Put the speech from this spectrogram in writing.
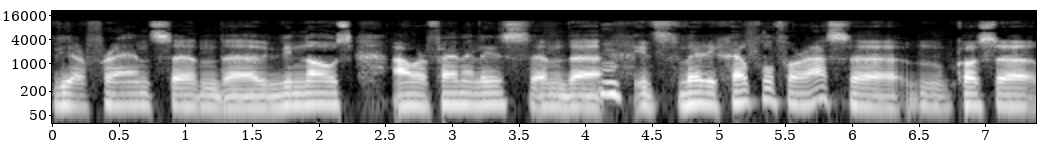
we are friends and uh, we know our families, and uh, mm. it's very helpful for us because uh,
